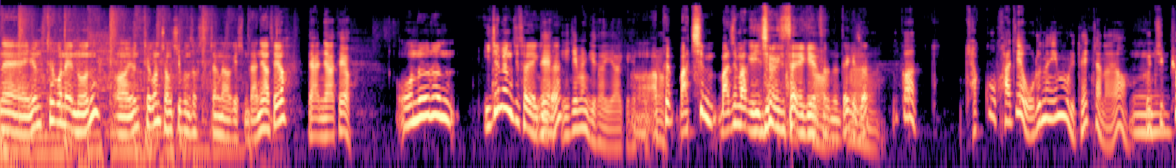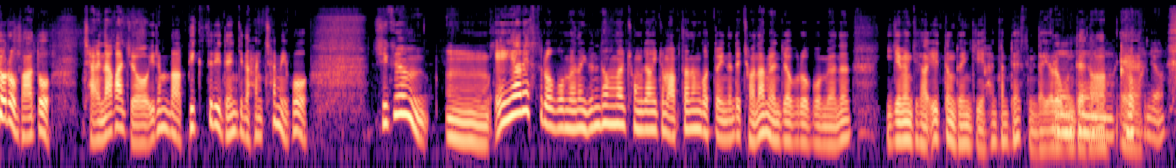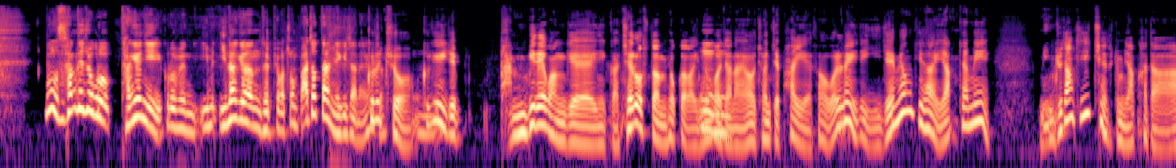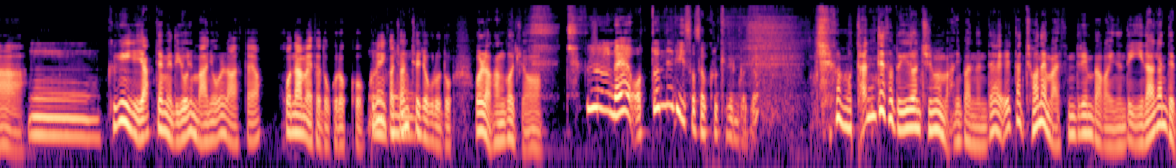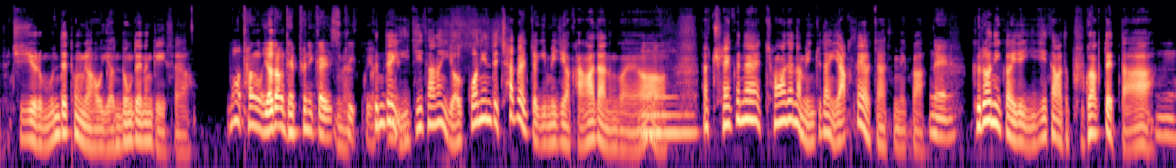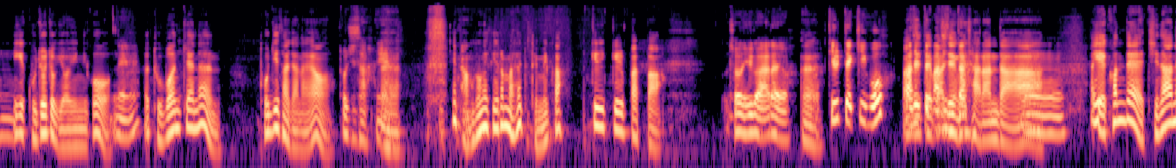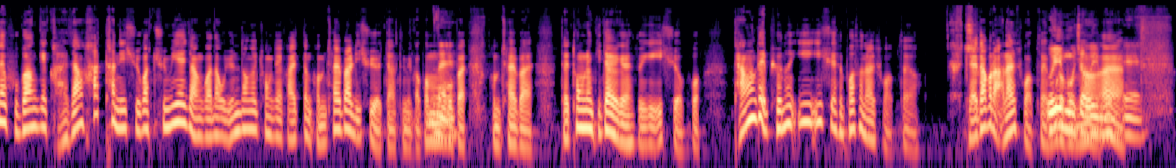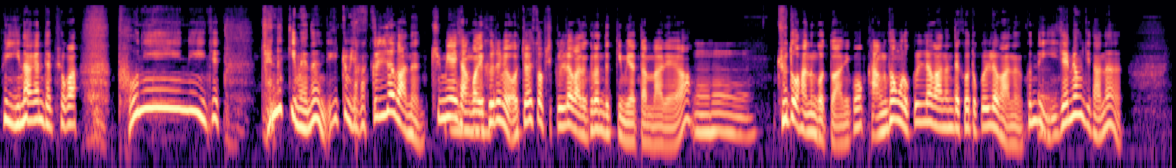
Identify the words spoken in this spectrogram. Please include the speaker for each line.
Speaker 1: 네, 윤태곤의 눈, 어, 윤태곤 정치분석실장 나와 계십니다. 안녕하세요.
Speaker 2: 네, 안녕하세요.
Speaker 1: 오늘은 이재명 지사 얘기인가요?
Speaker 2: 네, 이재명 기사 이야기 해보죠.
Speaker 1: 어, 앞에 마침 마지막에 이재명 지사 얘기했었는데, 그죠?
Speaker 2: 어, 그러니까 자꾸 화제에 오르는 인물이 됐잖아요.
Speaker 1: 음.
Speaker 2: 그 지표로 봐도 잘 나가죠. 이른바 빅3 된 지는 한참이고 지금 음, ARS로 보면은 윤석열 총장이 좀 앞서는 것도 있는데 전화 면접으로 보면은 이재명 지사가 1등 된 지 한참 됐습니다. 여러 군데서.
Speaker 1: 음,
Speaker 2: 예.
Speaker 1: 그렇군요. 뭐 상대적으로 당연히 그러면 이- 이낙연 대표가 좀 빠졌다는 얘기잖아요.
Speaker 2: 그렇죠.
Speaker 1: 음.
Speaker 2: 그게 이제 반비례 관계니까 제로섬 효과가 있는
Speaker 1: 음.
Speaker 2: 거잖아요. 전체 파이에서. 원래 이제 이재명 지사의 약점이 민주당 지지층에서 좀 약하다.
Speaker 1: 음,
Speaker 2: 그게 이제 약점인데 요즘 많이 올라왔어요. 호남에서도 그렇고. 그러니까
Speaker 1: 음.
Speaker 2: 전체적으로도 올라간 거죠.
Speaker 1: 최근에 어떤 일이 있어서 그렇게 된 거죠?
Speaker 2: 지금 뭐딴 데서도 이런 질문 많이 받는데 일단 전에 말씀드린 바가 있는데 이낙연 대표 지지율은 문 대통령하고 연동되는 게 있어요.
Speaker 1: 뭐 당 여당 대표니까일 수도
Speaker 2: 네.
Speaker 1: 있고요.
Speaker 2: 근데
Speaker 1: 네.
Speaker 2: 이 지사는 여권인데 차별적 이미지가 강하다는 거예요.
Speaker 1: 음,
Speaker 2: 최근에 청와대나 민주당이 약세였지 않습니까?
Speaker 1: 네.
Speaker 2: 그러니까 이제 이 지사가 더 부각됐다.
Speaker 1: 음,
Speaker 2: 이게 구조적 요인이고
Speaker 1: 네.
Speaker 2: 두 번째는 도지사잖아요.
Speaker 1: 도지사. 예.
Speaker 2: 예. 이 방송에서 이런 말 해도 됩니까? 낄낄 빠빠.
Speaker 1: 저는 이거 알아요.
Speaker 2: 예.
Speaker 1: 낄때 끼고
Speaker 2: 빠질 때 빠지는. 거 잘한다.
Speaker 1: 음,
Speaker 2: 아, 예컨대 지난해 후반기 가장 핫한 이슈가 추미애 장관하고 윤석열 총장의 갈등 검찰발 이슈였지 않습니까? 법무부발 검찰발 대통령 기자회견에서 이게 이슈였고 당 대표는 이 이슈에서 벗어날 수가 없어요. 대답을 안 할 수가 없어요.
Speaker 1: 그렇죠. 의무죠, 의무.
Speaker 2: 물어보면. 예.
Speaker 1: 예.
Speaker 2: 그 이낙연 대표가 본인이 이제 제 느낌에는 이게 좀 약간 끌려가는 추미애 장관의 흐름에 어쩔 수 없이 끌려가는 그런 느낌이었단 말이에요.
Speaker 1: 음흠.
Speaker 2: 주도하는 것도 아니고 강성으로 끌려가는데 그것도 끌려가는. 근데
Speaker 1: 음.
Speaker 2: 이재명 지사는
